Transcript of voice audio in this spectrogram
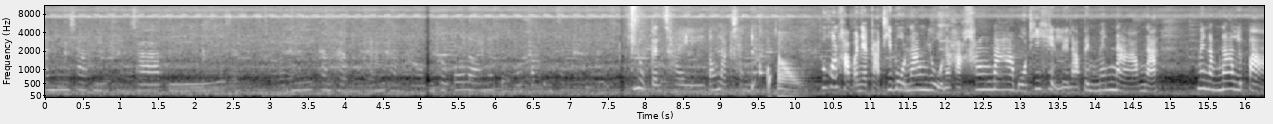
อันนี้ชาพีชค่ะชาพีอันนี้ทำทำอันนี้ทำทำนี่โกโก้ร้อนนะคุณ พี่หนุ่มกัญชัยต้องรักฉันนะทุกคนค่ะบรรยากาศที่โบนั่งอยู่นะคะ ข้างหน้าโบที่เห็นเลยนะ เป็นแม่น้ำนะ แม่น้ำน่านหรือเปล่า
